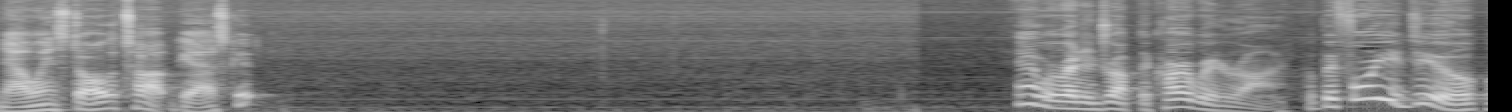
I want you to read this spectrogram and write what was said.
Now we install the top gasket. And we're ready to drop the carburetor on. But before you do,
